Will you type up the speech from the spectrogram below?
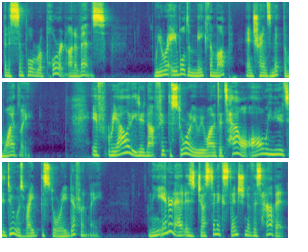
than a simple report on events. We were able to make them up and transmit them widely. If reality did not fit the story we wanted to tell, all we needed to do was write the story differently. And the internet is just an extension of this habit.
